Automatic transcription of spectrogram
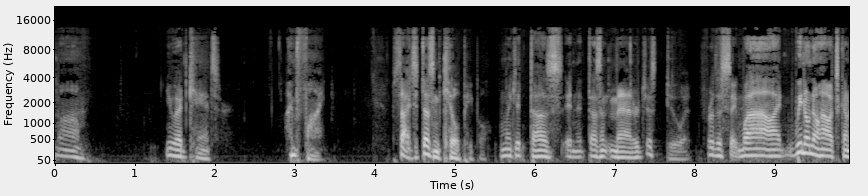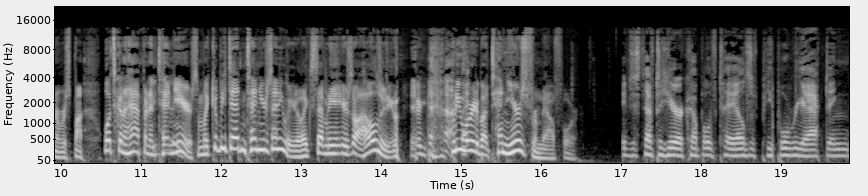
Mom, you had cancer. I'm fine. Besides, it doesn't kill people. I'm like, it does, and it doesn't matter. Just do it for the sake. Well, I, we don't know how it's going to respond. What's going to happen in 10 years? I'm like, you'll be dead in 10 years anyway. You're like 78 years old. How old are you? what are you worried about 10 years from now for? You just have to hear a couple of tales of people reacting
